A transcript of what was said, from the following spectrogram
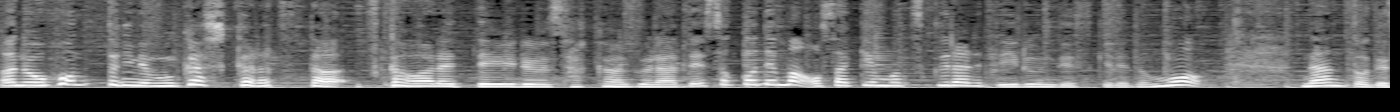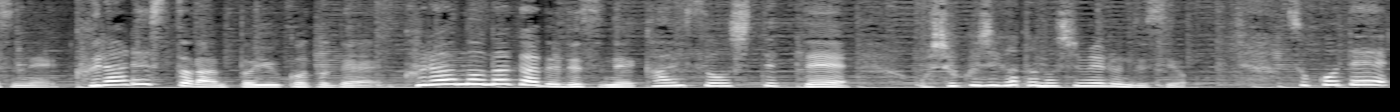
あの本当に、ね、昔から使われている酒蔵でそこでまあお酒も作られているんですけれどもなんとですね蔵レストランということで蔵の中でですね改装しててお食事が楽しめるんですよ。そこで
